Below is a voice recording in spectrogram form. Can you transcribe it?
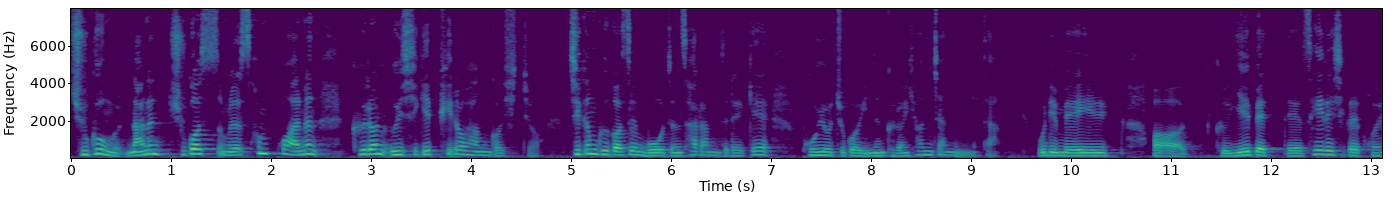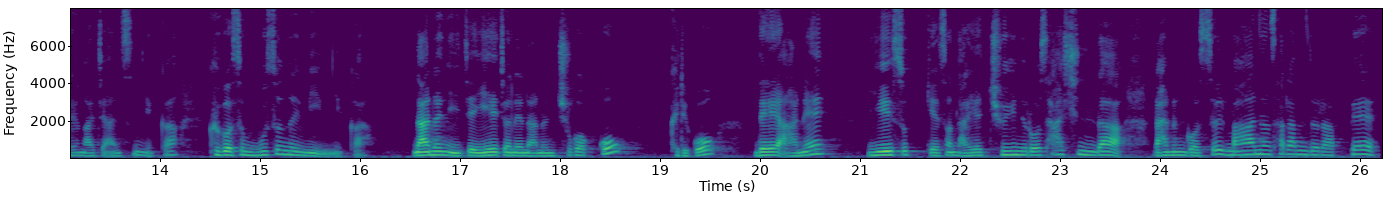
죽음을, 나는 죽었음을 선포하는 그런 의식이 필요한 것이죠. 지금 그것을 모든 사람들에게 보여주고 있는 그런 현장입니다. 우리 매일 어, 그 예배 때 세례식을 거행하지 않습니까? 그것은 무슨 의미입니까? 나는 이제 예전에 나는 죽었고 그리고 내 안에 예수께서 나의 주인으로 사신다라는 것을 많은 사람들 앞에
